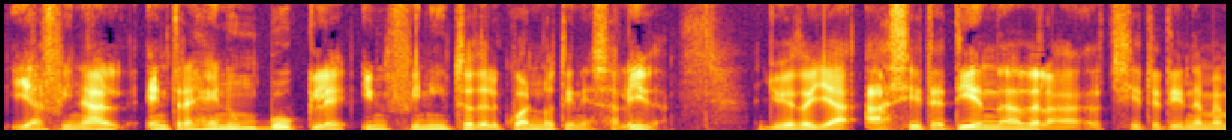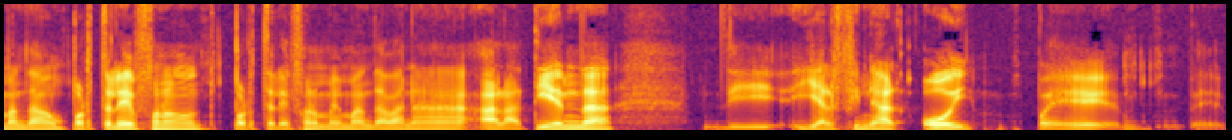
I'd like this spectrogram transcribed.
y al final entras en un bucle infinito del cual no tiene salida. Yo he ido ya a siete tiendas, de las siete tiendas me mandaban por teléfono, por teléfono me mandaban a, la tienda y, al final hoy, pues eh,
